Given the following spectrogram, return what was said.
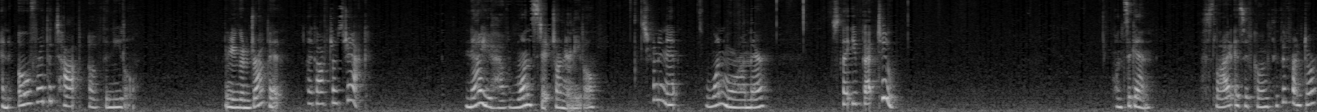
and over the top of the needle. And you're gonna drop it like off jumps Jack. Now you have one stitch on your needle. So you're gonna knit one more on there so that you've got two. Once again, slide as if going through the front door,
